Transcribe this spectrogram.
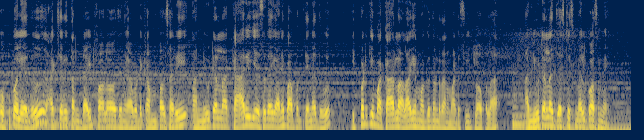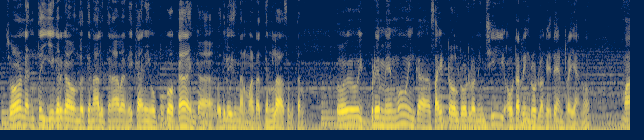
ఒప్పుకోలేదు. యాక్చువల్లీ తన డైట్ ఫాలో అవుతుంది కాబట్టి కంపల్సరీ ఆ న్యూటెల్లా క్యారీ చేసేదే కానీ పాపం తినదు. ఇప్పటికీ మా కార్లో అలాగే మగ్గుతుంటుంది అనమాట సీట్ లోపల. ఆ న్యూటెల్లా జస్ట్ స్మెల్ కోసమే. చూడండి ఎంత ఈగర్గా ఉందో తినాలి తినాలని. కానీ ఒప్పుకోక ఇంకా వదిలేసింది అనమాట తినలా అసలు తను. సో ఇప్పుడే మేము ఇంకా సైడ్ టోల్ రోడ్లో నుంచి అవుటర్ రింగ్ రోడ్లోకి అయితే ఎంటర్ అయ్యాను. మా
